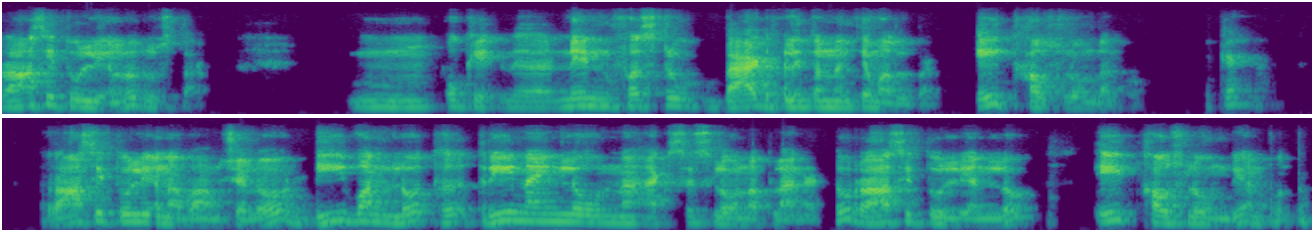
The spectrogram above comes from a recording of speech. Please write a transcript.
రాశి తుల్యంలో చూస్తారు. ఓకే నేను ఫస్ట్ బ్యాడ్ ఫలితం నుంచే మొదలు పెడతాను ఎయిత్ హౌస్లో ఉందనుకో. ఓకే రాశి తుల్య నవాంశలో డి వన్లో త్రీ నైన్లో ఉన్న యాక్సెస్లో ఉన్న ప్లానెట్ రాశి తుల్యంలో ఎయిత్ హౌస్లో ఉంది అనుకుందాం.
